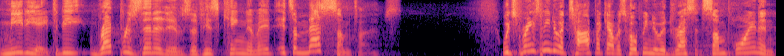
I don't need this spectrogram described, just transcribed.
mediate, to be representatives of his kingdom? It, it's a mess sometimes. Which brings me to a topic I was hoping to address at some point, and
